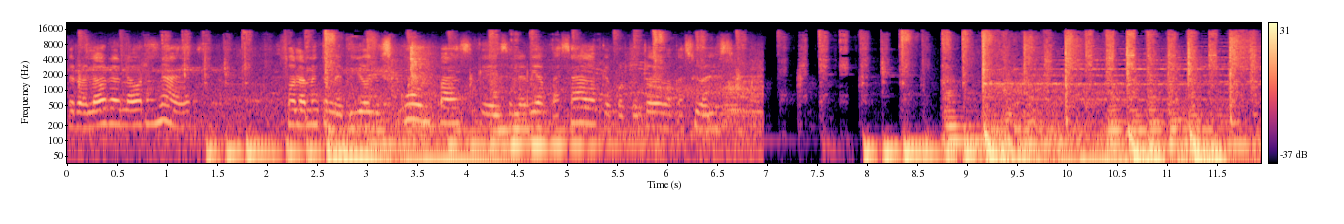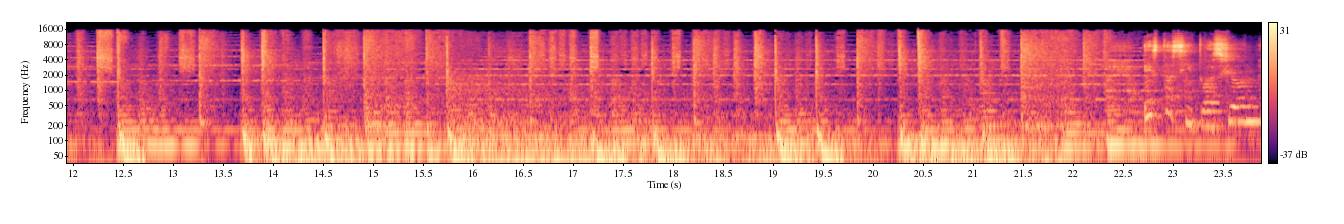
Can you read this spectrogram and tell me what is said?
pero a la hora de la hora nada. Solamente me pidió disculpas, que se le había pasado, que porque entró de vacaciones. Esta situación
